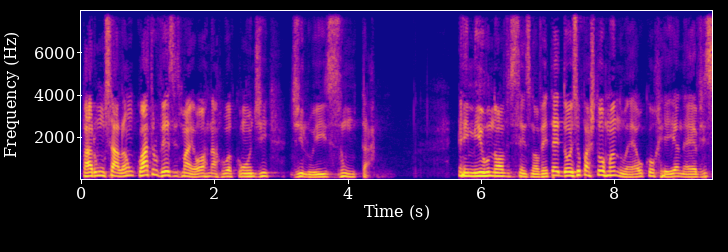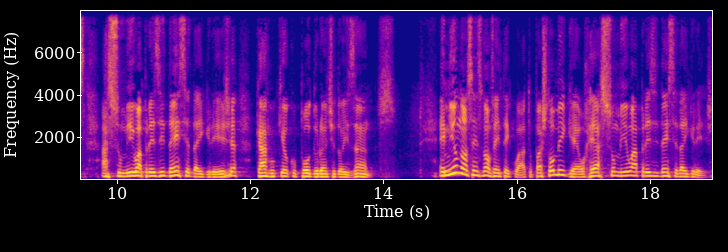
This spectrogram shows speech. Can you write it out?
para um salão quatro vezes maior na rua Conde de Luiz Unta. Em 1992, o pastor Manuel Correia Neves assumiu a presidência da igreja, cargo que ocupou durante dois anos. Em 1994, o pastor Miguel reassumiu a presidência da igreja.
